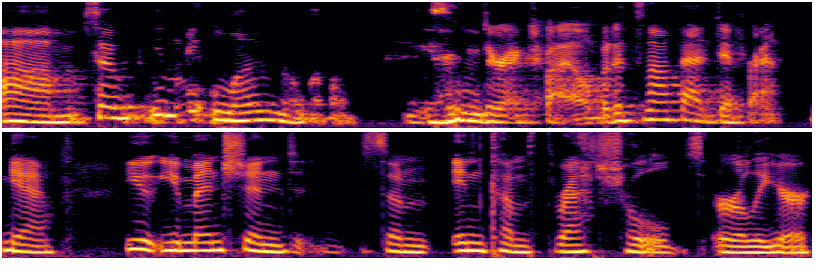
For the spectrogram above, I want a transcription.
Um, so you might learn a little using direct file, but it's not that different. Yeah. You you mentioned some income thresholds earlier.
